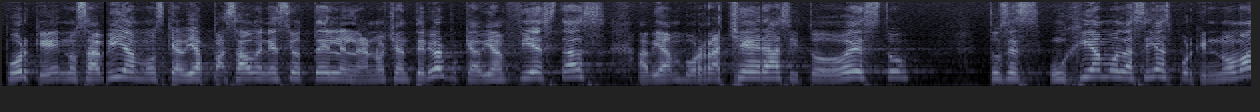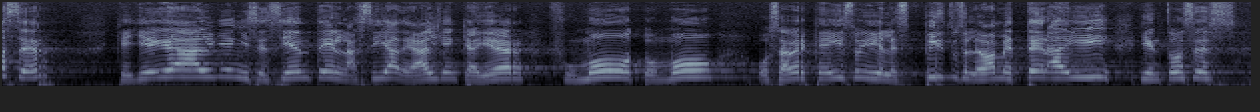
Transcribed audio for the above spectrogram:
Porque no sabíamos qué había pasado en ese hotel en la noche anterior, porque habían fiestas, habían borracheras y todo esto. Entonces ungíamos las sillas porque no va a ser que llegue alguien y se siente en la silla de alguien que ayer fumó, tomó, o saber qué hizo y el espíritu se le va a meter ahí y entonces...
